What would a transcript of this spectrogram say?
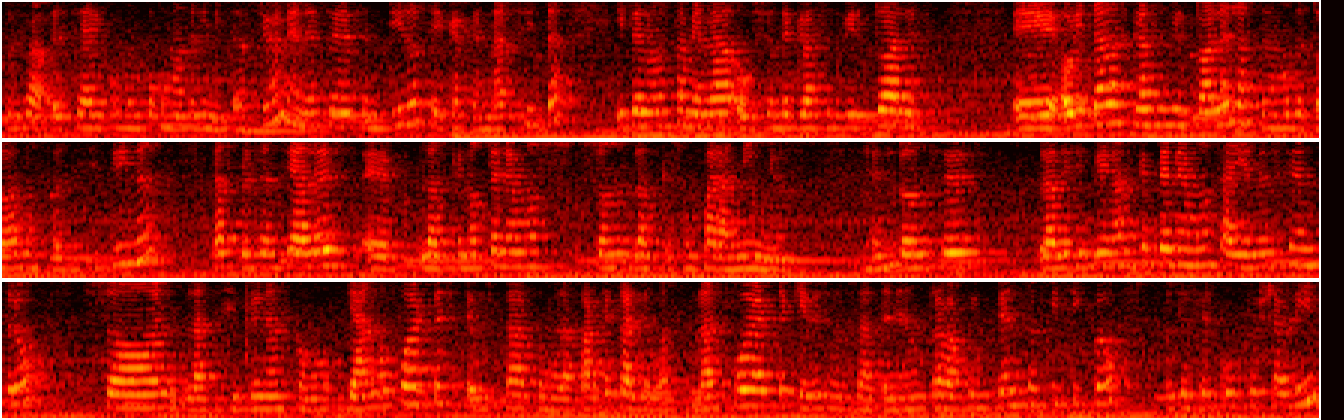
pues a- sí hay como un poco más de limitación en ese sentido, si hay que agendar cita. Y tenemos también la opción de clases virtuales. Eh, ahorita las clases virtuales las tenemos de todas nuestras disciplinas, las presenciales, eh, las que no tenemos son las que son para niños. Entonces, las disciplinas que tenemos ahí en el centro son las disciplinas como Django fuerte, si te gusta como la parte cardiovascular fuerte, quieres o sea, tener un trabajo intenso físico, pues es el Kung Fu Shaolin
